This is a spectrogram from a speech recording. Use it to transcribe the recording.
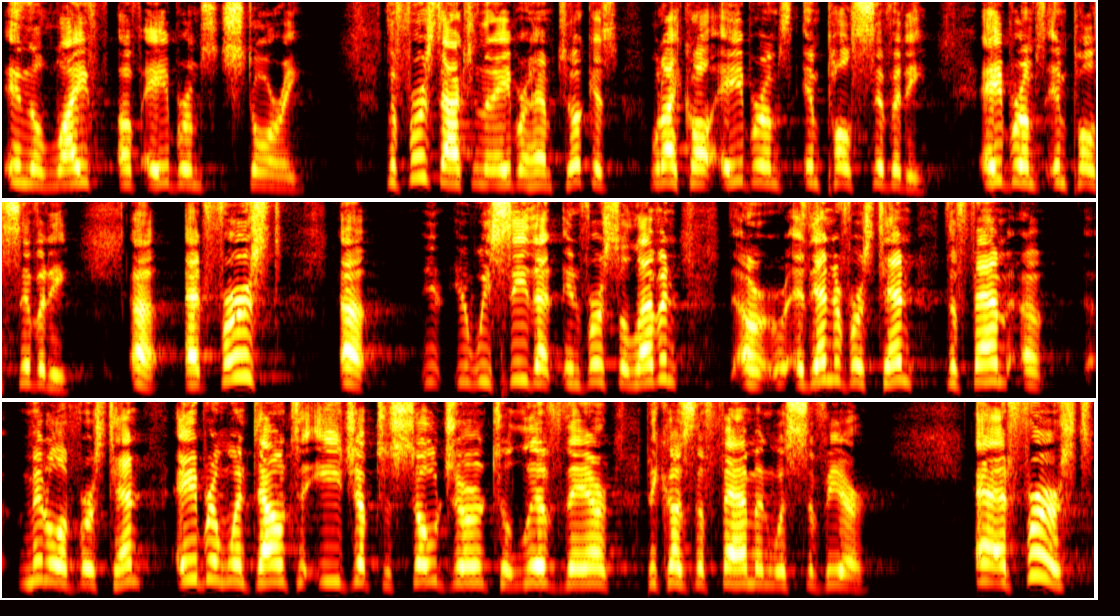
in the life of Abram's story. The first action that Abraham took is what I call Abram's impulsivity. Abram's impulsivity. Uh, at first, uh, we see that in verse 11, at the end of verse 10, the fam, uh, middle of verse 10, Abram went down to Egypt to sojourn, to live there because the famine was severe. At first,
